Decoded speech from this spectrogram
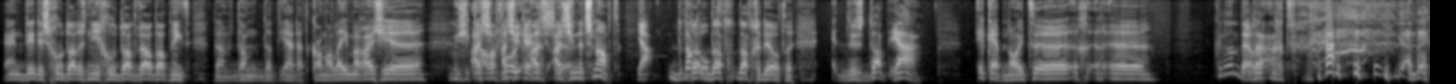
En dit is goed, dat is niet goed, dat wel, dat niet. Dan, dan, dat, ja, dat kan alleen maar als je, Muzikale als, je- als, je, als, als je eh. het snapt. Ja, dat dat, dat, dat gedeelte. Dus dat, ja. Ik heb nooit... eh, eh, Kunnen we hem bellen? het- ja, nee.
